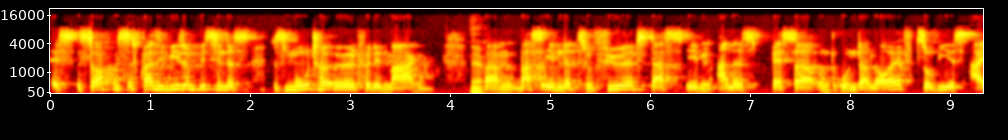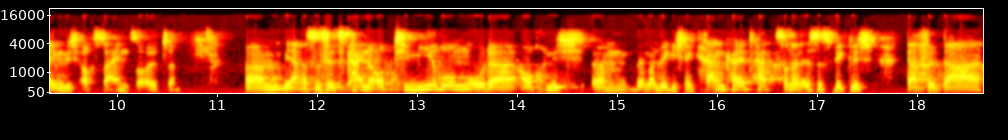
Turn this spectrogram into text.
es, es sorgt, es ist quasi wie so ein bisschen das, das Motoröl für den Magen, ja. ähm, was eben dazu führt, dass eben alles besser und runter läuft, so wie es eigentlich auch sein sollte. Ähm, ja, es ist jetzt keine Optimierung oder auch nicht, ähm, wenn man wirklich eine Krankheit hat, sondern es ist wirklich dafür da,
